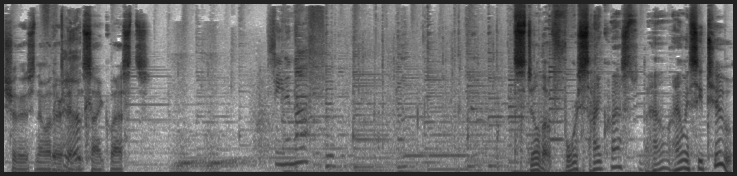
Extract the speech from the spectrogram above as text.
Sure there's no other hidden side quests. Seen enough? Still though, four side quests? What the hell? I only see two.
